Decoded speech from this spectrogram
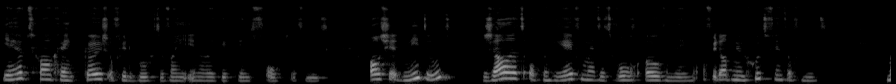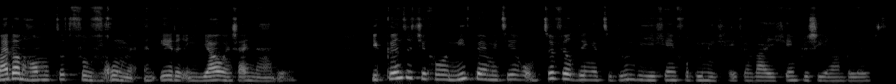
je hebt gewoon geen keus of je de behoeften van je innerlijke kind volgt of niet. Als je het niet doet, zal het op een gegeven moment het roer overnemen, of je dat nu goed vindt of niet. Maar dan handelt het verwrongen en eerder in jou en zijn nadeel. Je kunt het je gewoon niet permitteren om te veel dingen te doen die je geen voldoening geven en waar je geen plezier aan beleeft.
